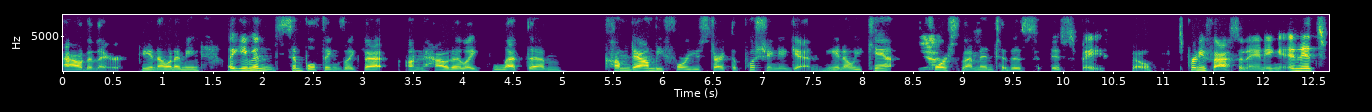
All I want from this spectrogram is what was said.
out of there. You know what i mean? Like even simple things like that on how to like let them come down before you start the pushing again. You know you can't yeah. force them into this, this space. So it's pretty fascinating. And it's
